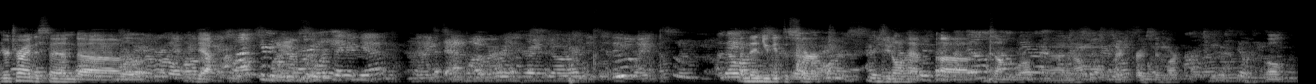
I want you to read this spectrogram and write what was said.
You're trying to send, uh, yeah. And then you get to serve because you don't have uh, zombie world. Uh, no. Search person mark. Well,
